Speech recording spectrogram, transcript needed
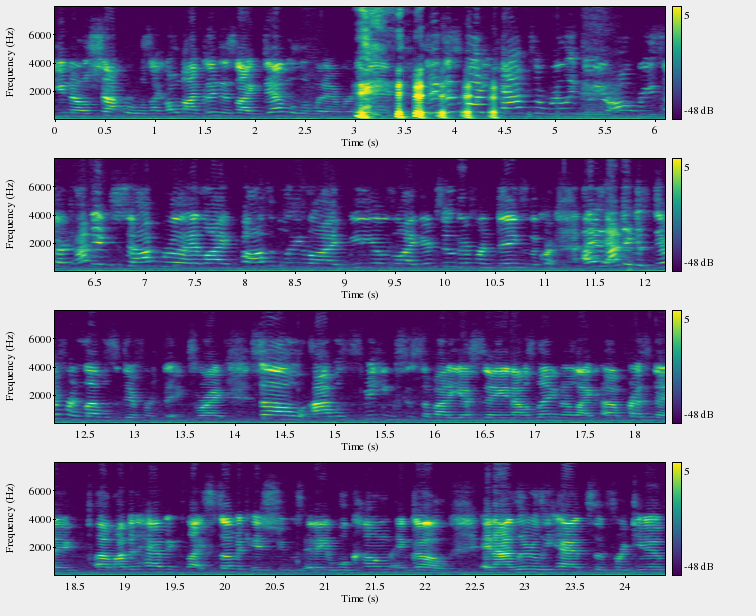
you know chakra was like oh my goodness like devil or whatever. And this is why you have to really do your own research. I think chakra and like possibly like mediums like they're two different things in the cra- I I think it's different levels of different things, right? So I was speaking to somebody yesterday and I was letting them know like uh, present day um, I've been having like stomach issues and they will come and go and I literally had to forgive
